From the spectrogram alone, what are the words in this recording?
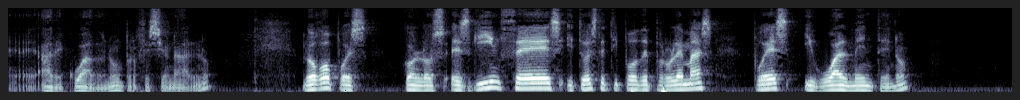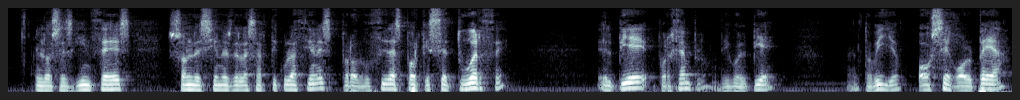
eh, adecuado no un profesional no luego pues con los esguinces y todo este tipo de problemas pues igualmente no los esguinces son lesiones de las articulaciones producidas porque se tuerce el pie por ejemplo digo el pie el tobillo o se golpea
